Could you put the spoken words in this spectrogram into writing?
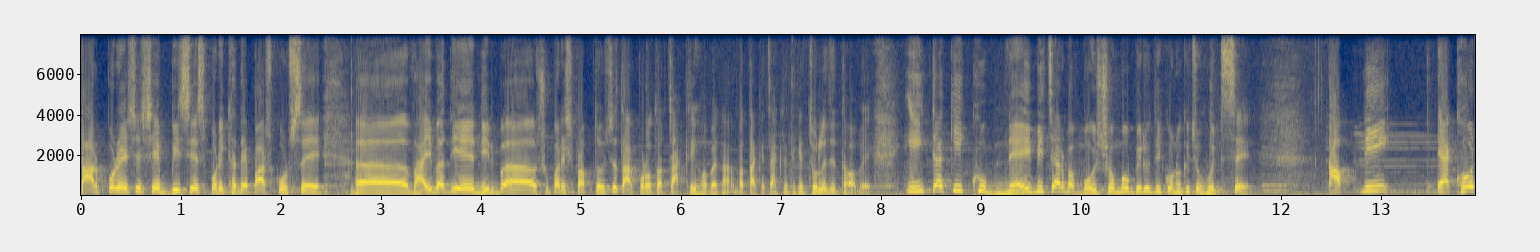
তারপরে এসে সে বিশেষ পরীক্ষা দিয়ে পাশ করছে আহ, ভাইবা দিয়ে নির্বা- আহ, সুপারিশপ্রাপ্ত হয়েছে তারপরও তার চাকরি হবে না বা তাকে চাকরি থেকে চলে যেতে হবে। এইটা কি খুব ন্যায় বিচার বা বৈষম্য বিরোধী কোনো কিছু হচ্ছে? আপনি এখন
